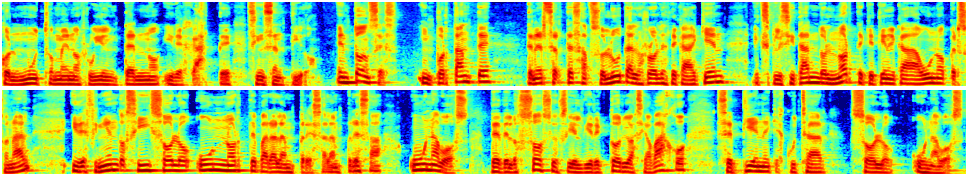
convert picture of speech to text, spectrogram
con mucho menos ruido interno y desgaste sin sentido. Entonces, importante tener certeza absoluta de los roles de cada quien, explicitando el norte que tiene cada uno personal y definiendo sí solo un norte para la empresa. La empresa una voz, desde los socios y el directorio hacia abajo, se tiene que escuchar solo una voz.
